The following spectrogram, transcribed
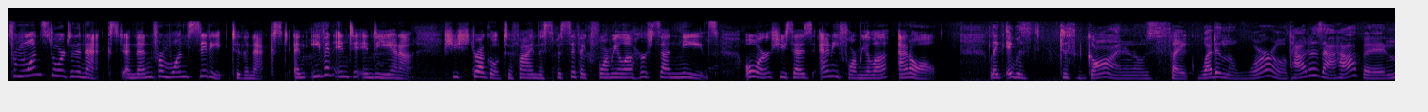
From one store to the next, and then from one city to the next, and even into Indiana, she struggled to find the specific formula her son needs, or she says any formula at all. Like it was just gone and I was like, what in the world? How does that happen?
